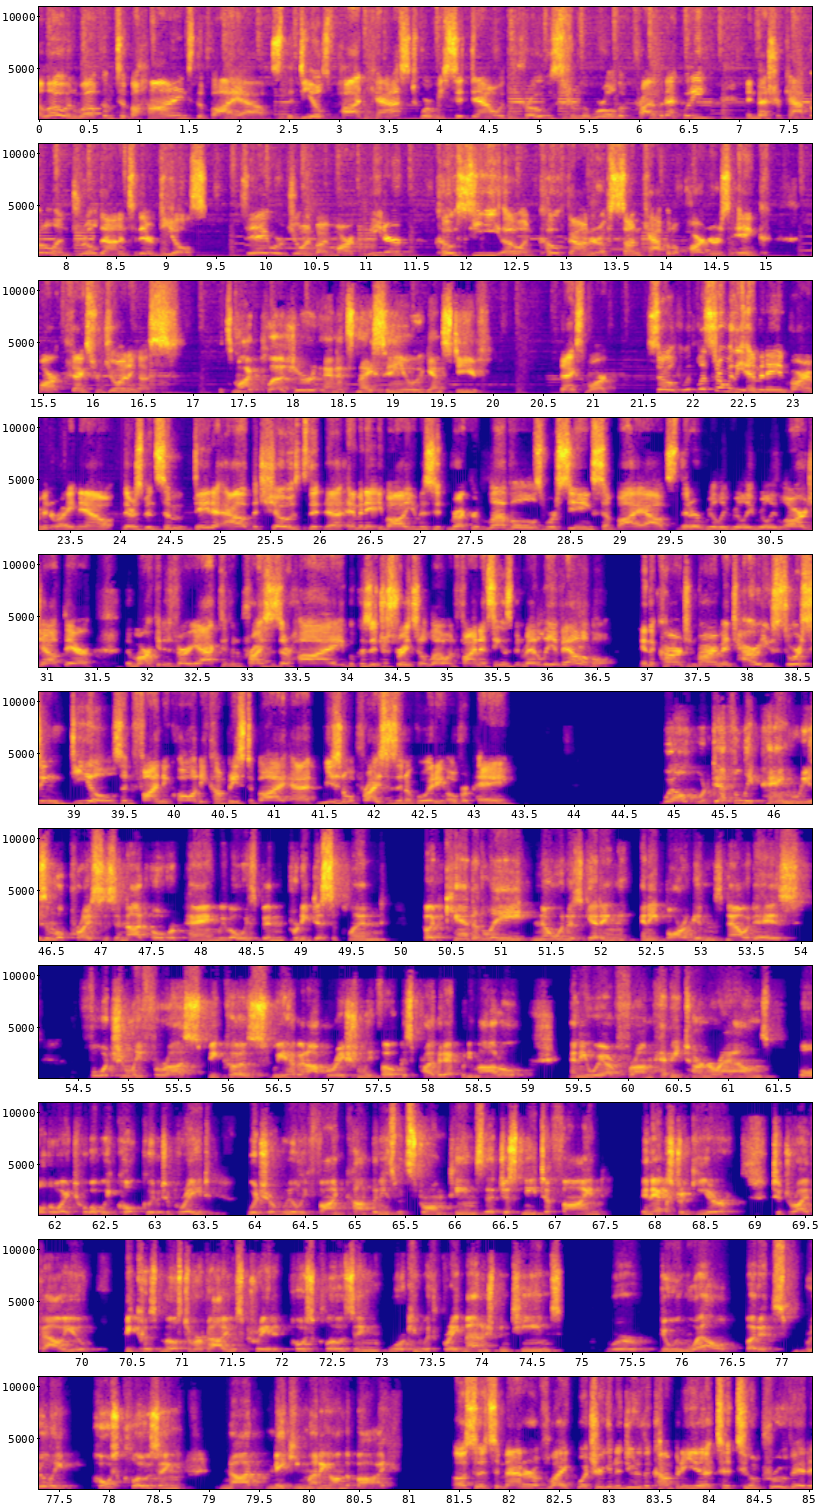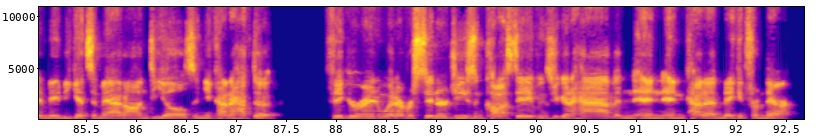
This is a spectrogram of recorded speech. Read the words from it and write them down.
Hello, and welcome to Behind the Buyouts, the Deals podcast, where we sit down with pros from the world of private equity and venture capital and drill down into their deals. Today, we're joined by Marc Leder, co CEO and co founder of Sun Capital Partners, Inc. Marc, thanks for joining us. It's my pleasure, and it's nice seeing you again, Steve. Thanks, Marc. So let's start with the M&A environment right now. There's been some data out that shows that uh, M&A volume is at record levels. We're seeing some buyouts that are really, really, really large out there. The market is very active and prices are high because interest rates are low and financing has been readily available. In the current environment, how are you sourcing deals and finding quality companies to buy at reasonable prices and avoiding overpaying? Well, we're definitely paying reasonable prices and not overpaying. We've always been pretty disciplined. But candidly, no one is getting any bargains nowadays. Fortunately for us, because we have an operationally focused private equity model, anywhere from heavy turnarounds all the way to what we call good to great, which are really fine companies with strong teams that just need to find an extra gear to drive value because most of our value is created post closing, working with great management teams we're doing well, but it's really post closing, not making money on the buy. Oh, so it's a matter of like what you're going to do to the company to, to, to improve it and maybe get some add on deals. And you kind of have to figure in whatever synergies and cost savings you're going to have and, and, and kind of make it from there.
